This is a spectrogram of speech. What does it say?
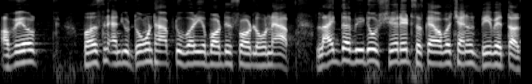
aware person and you don't have to worry about this fraud loan app. Like the video share it subscribe our channel be with us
